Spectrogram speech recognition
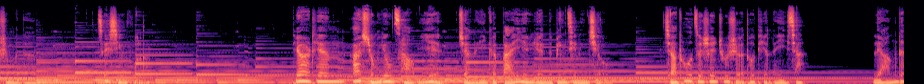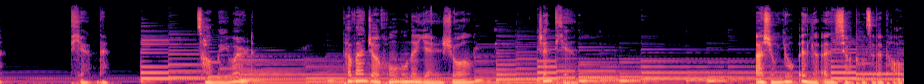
什么的，最幸福了。第二天，阿雄用草叶卷了一个白圆圆的冰淇淋球，小兔子伸出舌头舔了一下，凉的，甜的，草莓味儿的。他弯着红红的眼说：“真甜。”阿雄又摁了摁小兔子的头。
